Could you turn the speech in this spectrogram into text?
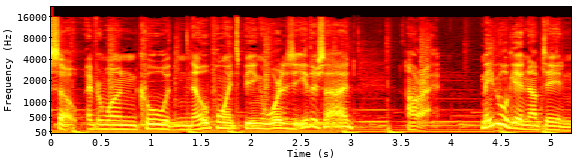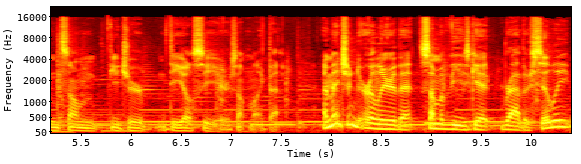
So, everyone cool with no points being awarded to either side? Alright, maybe we'll get an update in some future DLC or something like that. I mentioned earlier that some of these get rather silly,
